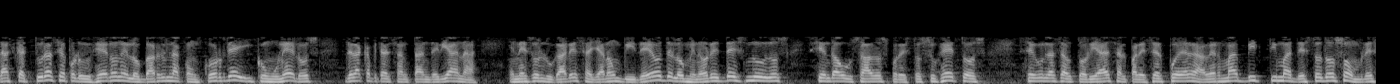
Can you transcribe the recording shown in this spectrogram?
Las capturas se produjeron en los barrios La Concordia y Comuneros de la capital santanderiana. En esos lugares hallaron videos de los menores desnudos siendo abusados por estos sujetos. Según las autoridades, al parecer pueden haber más víctimas de estos dos hombres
